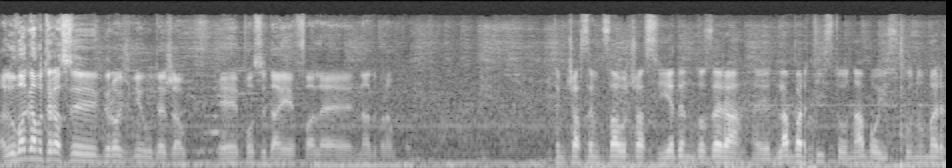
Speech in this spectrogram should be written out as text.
Ale uwaga, bo teraz y, groźnie uderzał y, Pozydajew, ale nad bramką. Tymczasem cały czas 1 do 0 e, dla Bartistu na boisku numer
